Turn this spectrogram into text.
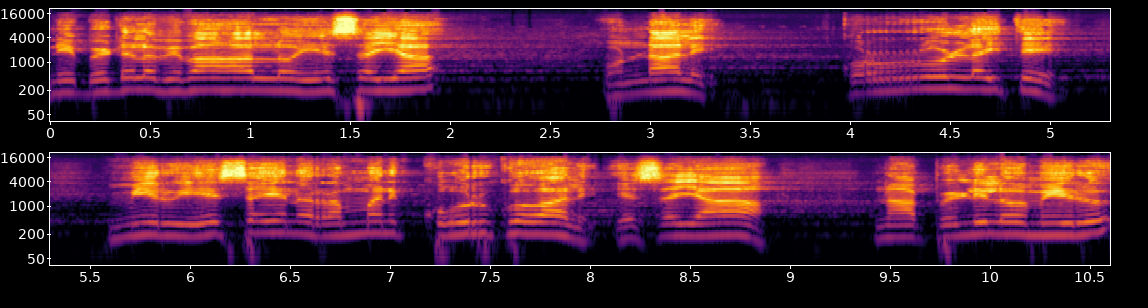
నీ బిడ్డల వివాహాల్లో ఏసయ్య ఉండాలి. కుర్రోళ్ళైతే మీరు ఏసయ్యను రమ్మని కోరుకోవాలి. ఏసయ్యా నా పెళ్ళిలో మీరు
